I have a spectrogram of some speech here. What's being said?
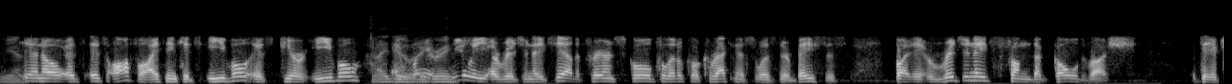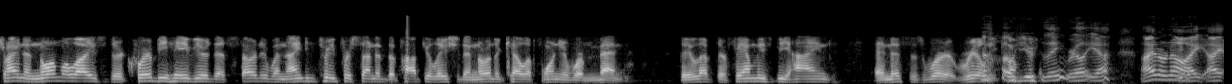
Yeah. You know, it's it's awful. I think it's evil. It's pure evil. I do, And where I agree. It really originates. Yeah, the prayer in school, political correctness was their basis, but it originates from the gold rush. They're trying to normalize their queer behavior that started when 93% of the population in Northern California were men. They left their families behind, and this is where it really Oh, comes. you think really? Yeah, I don't know. I, I,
